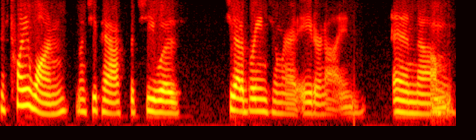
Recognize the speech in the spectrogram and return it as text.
was 21 when she passed, but she was she got a brain tumor at eight or nine. And um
